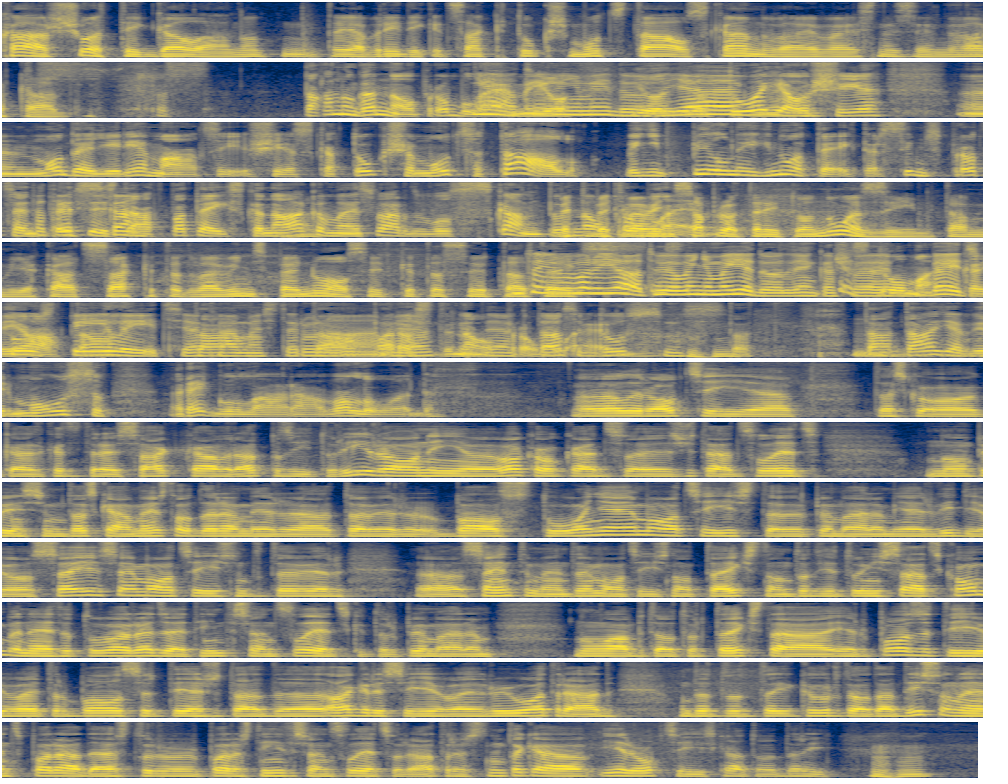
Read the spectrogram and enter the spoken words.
Kā ar šo tik galā? Nu, tajā brīdī, kad saka, tukšs muts tālu skan vai, vai es nezinu, vēl kādu. Tas, tas Tā nu gan nav problēma. Jā, jo, iedod, jo, jā, jo to jau šie um, modeļi ir iemācījušies, ka tukša muca tālu. Viņi pilnīgi noteikti ar 100% precizitāti pateiks, ka nākamais Aha. vārds būs skan. Bet, bet vai viņi saprot arī to nozīmi tam, ja kāds saka, tad vai viņi spēj nolasīt, ka tas ir tā? Nu, vari, jā, tu jau viņam iedod vienkārši domāju, beidz pūst pīlīts, ja, tā, kā mēs te runājam. Tā parasti jā, nav jā, problēma. Tās ir dusmas. tā, tā, tā jau ir mūsu regulārā valoda. Vēl ir opcija tas, ko katrs reiz saka, kā var atpazīt tur ironiju vai kaut kādas šādas lietas. Nu, piemēram, tas, kā mēs to darām, ir, tev ir balss toņa emocijas, tev ir, piemēram, ja ir video sejas emocijas, un tev ir uh, sentimenta emocijas no teksta. Un tad, ja tu viņus sāc kombinēt, tad tu vari redzēt interesantas lietas, ka tur, piemēram, nu, labi, tev tur tekstā ir pozitīva, vai tur balss ir tieši tāda agresīva, vai arī otrādi. Un tad, tu, kur tev tā disonance parādās, tur parasti interesantas lietas var atrast. Nu, tā kā ir opcijas, kā to darīt. Mm -hmm.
